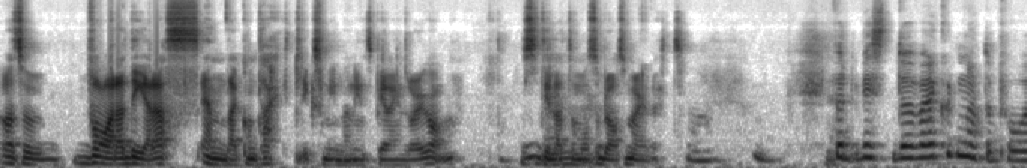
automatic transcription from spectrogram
Alltså vara deras enda kontakt liksom innan inspelningen drar igång. Och se till att de mår så bra som möjligt. Mm. Ja. För visst, du har varit koordinator på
